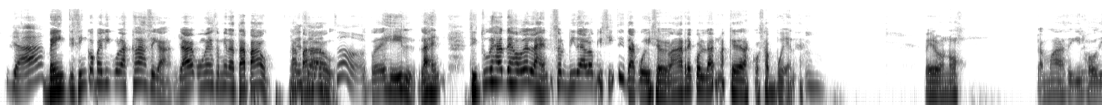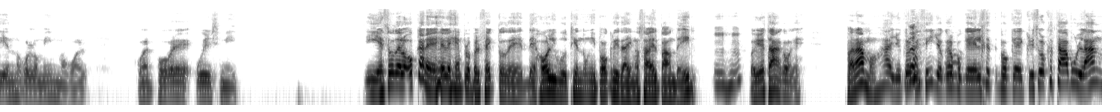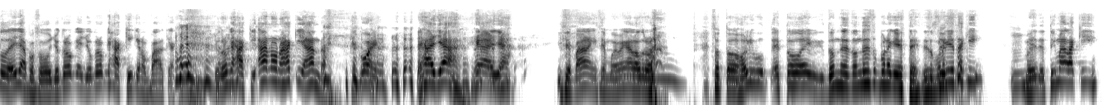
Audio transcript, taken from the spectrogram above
Ya. 25 películas clásicas, ya con eso, mira, tapa out, tapa out. Te puedes ir. La gente, si tú dejas de joder, la gente se olvida de lo que hiciste y, te y se van a recordar más que de las cosas buenas. Mm. Pero no. Vamos a seguir jodiendo con lo mismo, con el, con el pobre Will Smith. Y eso de los Oscars es el ejemplo perfecto de, de Hollywood siendo un hipócrita y no saber para dónde ir. Ujú. Pues yo estaba como que, Paramos, ah, yo creo que sí, yo creo porque él se- porque Chris Rock se estaba burlando de ella, pues yo creo que yo creo que es aquí que nos va, que aquí. Yo creo que es aquí. Ah, no, no es aquí, anda. Que coge. Es allá, es allá. Y se paran y se mueven al otro lado. Eso es todo Hollywood, es todo eh, ¿dónde, ¿dónde se supone que yo esté? Se supone Sí, que yo esté aquí. Me- estoy mal aquí.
